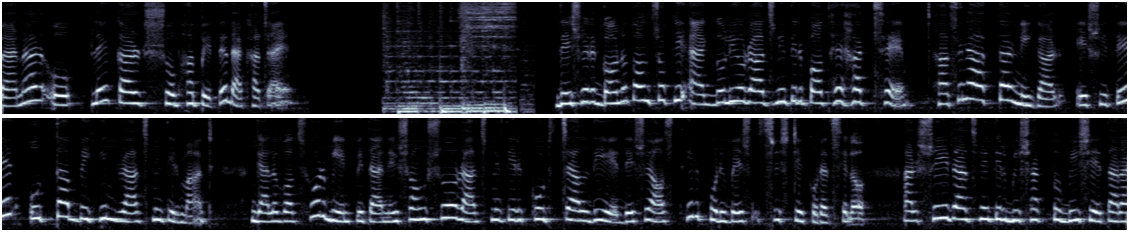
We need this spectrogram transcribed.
ব্যানার ও প্লে কার্ড শোভা পেতে দেখা যায়। দেশের গণতন্ত্র কি একদলীয় রাজনীতির পথে হাঁটছে? হাসিনা আক্তার নিগার এ শীতে উত্তাপবিহীন রাজনীতির মাঠ। গেল বছর বিএনপি তার নৃশংস রাজনীতির কুটচাল দিয়ে দেশে অস্থির পরিবেশ সৃষ্টি করেছিল। আর সেই রাজনীতির বিষাক্ত বিষে তারা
